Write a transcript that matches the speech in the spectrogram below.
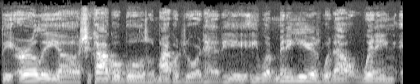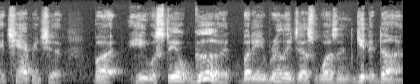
the early uh, Chicago Bulls when Michael Jordan had he he went many years without winning a championship, but he was still good, but he really just wasn't getting it done.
